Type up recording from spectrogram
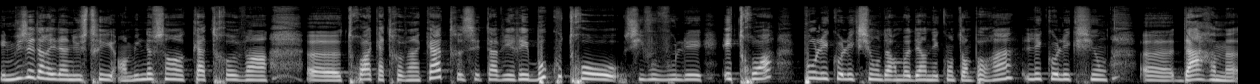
et le musée d'art d'industrie en 1983-84 s'est avéré beaucoup trop, si vous voulez, étroit pour les collections d'art moderne et contemporain, les collections euh, d'armes,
